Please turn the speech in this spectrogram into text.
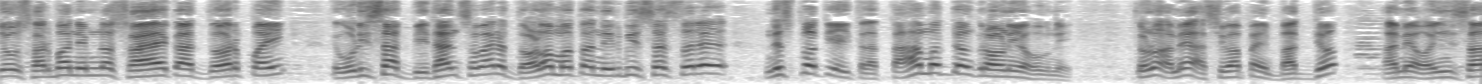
ଯୋଉ ସର୍ବନିମ୍ନ ସହାୟକ ଦର ପାଇଁ ଓଡ଼ିଶା ବିଧାନସଭାରେ ଦଳମତ ନିର୍ବିଶେଷରେ ନିଷ୍ପତ୍ତି ହେଇଥିଲା ତାହା ମଧ୍ୟ ଗ୍ରହଣୀୟ ହେଉନି। ତେଣୁ ଆମେ ଆସିବା ପାଇଁ ବାଧ୍ୟ। ଆମେ ଅହିଂସା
